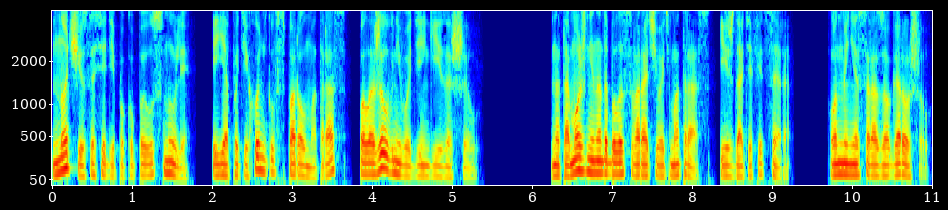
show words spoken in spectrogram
Ночью соседи по купе уснули, и я потихоньку вспорол матрас, положил в него деньги и зашил. На таможне надо было сворачивать матрас и ждать офицера. Он меня сразу огорошил.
